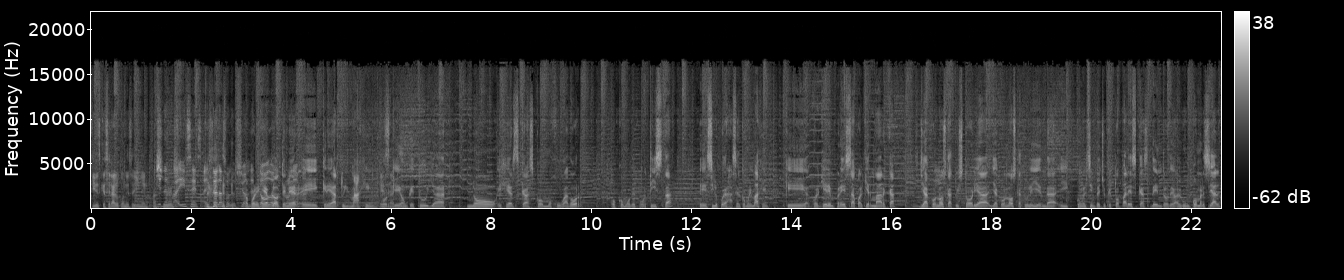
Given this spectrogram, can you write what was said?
Tienes que hacer algo con ese dinero. Así Bienes es. raíces, ahí está la solución. O por de ejemplo, tener, eh, crear tu imagen, porque Exacto. aunque tú ya no ejerzcas como jugador o como deportista, eh, sí lo puedes hacer como imagen. Que cualquier empresa, cualquier marca ya conozca tu historia, ya conozca tu leyenda y con el simple hecho que tú aparezcas dentro de algún comercial,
